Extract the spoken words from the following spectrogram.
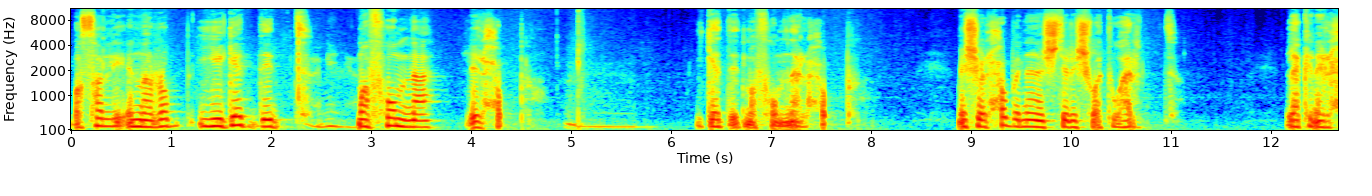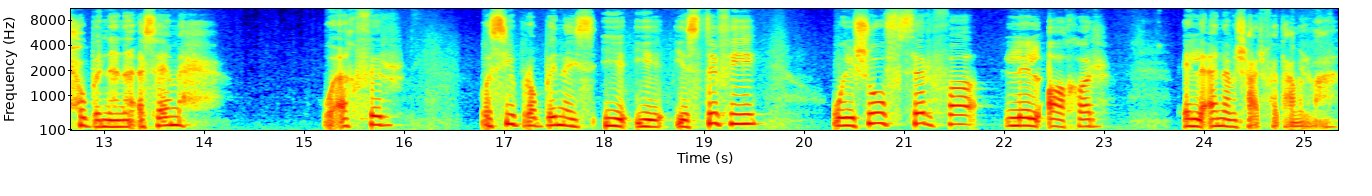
بصلي إن الرب يجدد مفهومنا للحب. يجدد مفهومنا للحب. مش الحب إن أنا أشتري شوية ورد لكن الحب إن أنا أسامح وأغفر وأسيب ربنا يس- ي- ي- يصطفي ويشوف صرفة للآخر اللي أنا مش عارفة أتعامل معاه.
